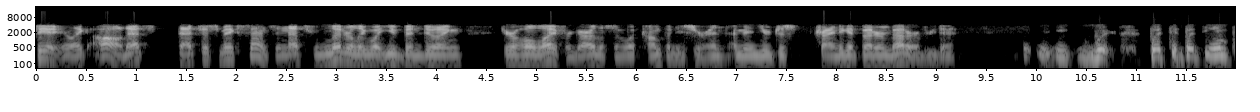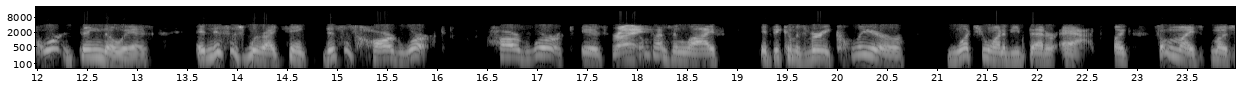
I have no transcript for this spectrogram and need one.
see it, you're like, oh, that's that just makes sense, and that's literally what you've been doing your whole life, regardless of what companies you're in. I mean, you're just trying to get better and better every day. But but the, but the important thing though is, and this is where I think this is hard work. Hard work is right. sometimes in life it becomes very clear what you want to be better at. Like some of my most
